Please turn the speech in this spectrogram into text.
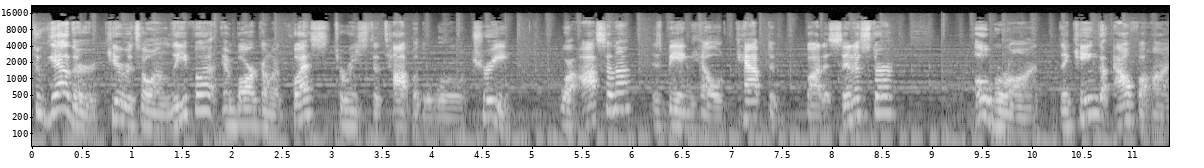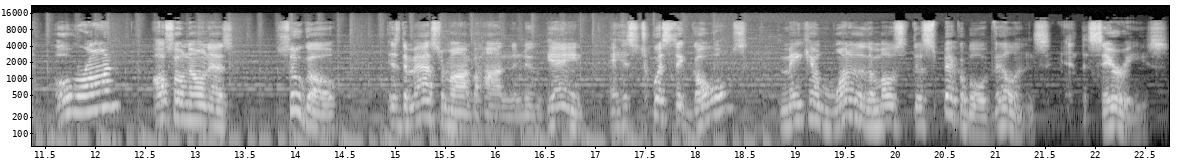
Together, Kirito and Leafa embark on a quest to reach the top of the world tree, where Asuna is being held captive by the sinister Oberon, the king of Alfheim. Oberon, also known as Sugo, is the mastermind behind the new game, and his twisted goals make him one of the most despicable villains in the series.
